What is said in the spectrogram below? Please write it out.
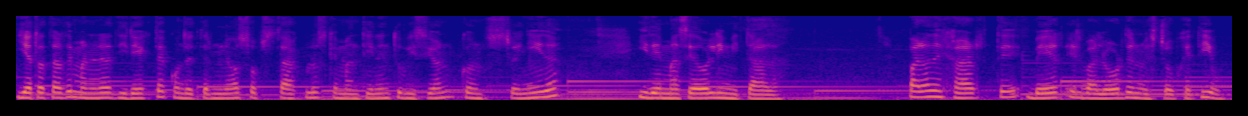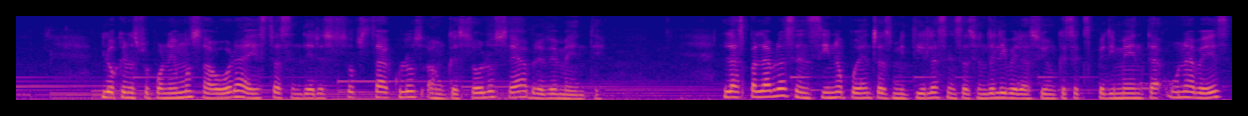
y a tratar de manera directa con determinados obstáculos que mantienen tu visión constreñida y demasiado limitada para dejarte ver el valor de nuestro objetivo. Lo que nos proponemos ahora es trascender esos obstáculos aunque solo sea brevemente. Las palabras en sí no pueden transmitir la sensación de liberación que se experimenta una vez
